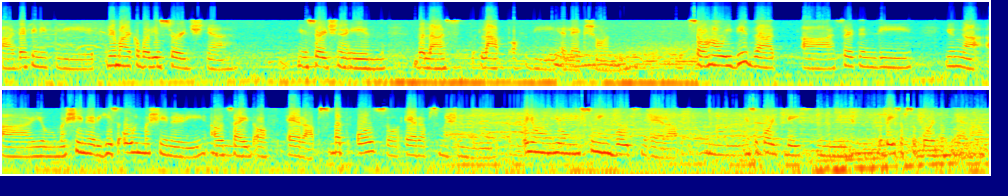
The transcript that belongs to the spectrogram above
Uh, definitely remarkable yung surge niya. Yung surge niya in the last lap of the election. So how he did that, uh, certainly, yun nga, uh, yung machinery, his own machinery outside of ERAPS, but also ERAPS machinery. O yung, yung swing votes ni ERAP. Yung support base ni, the base of support of ERAP.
